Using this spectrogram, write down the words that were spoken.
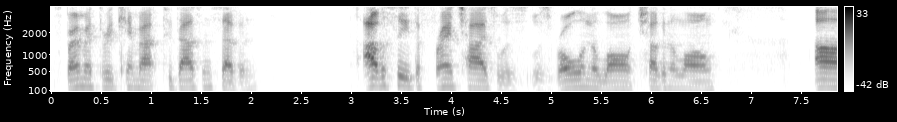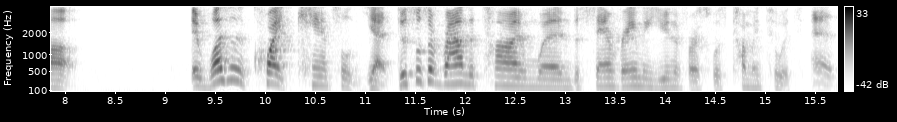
Spider-Man Three came out 2007. Obviously, the franchise was was rolling along, chugging along. Uh, it wasn't quite canceled yet. This was around the time when the Sam Raimi universe was coming to its end,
